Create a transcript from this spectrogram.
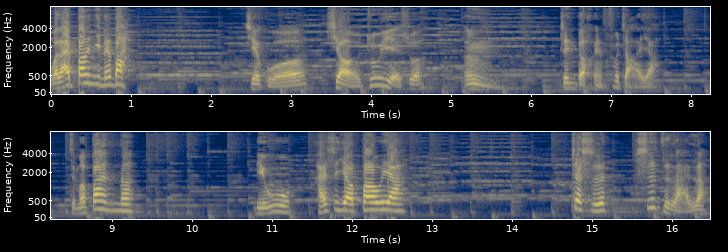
我来帮你们吧。”结果小猪也说：“嗯，真的很复杂呀，怎么办呢？礼物还是要包呀。”这时狮子来了，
